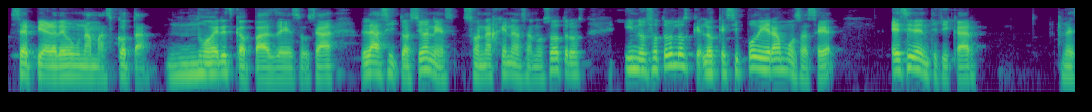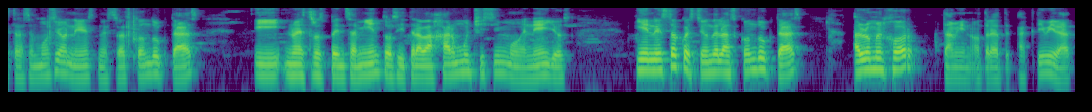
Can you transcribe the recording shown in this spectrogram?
se pierde una mascota. No eres capaz de eso. O sea, las situaciones son ajenas a nosotros y nosotros los que, lo que sí pudiéramos hacer es identificar nuestras emociones, nuestras conductas y nuestros pensamientos y trabajar muchísimo en ellos. Y en esta cuestión de las conductas, a lo mejor también otra actividad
